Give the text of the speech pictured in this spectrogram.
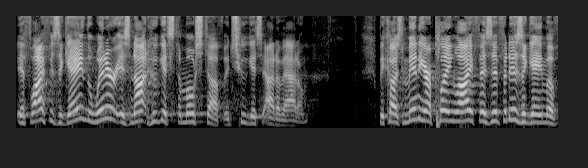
If life is a game, the winner is not who gets the most stuff, it's who gets out of Adam. Because many are playing life as if it is a game of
